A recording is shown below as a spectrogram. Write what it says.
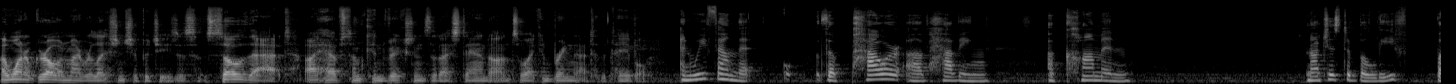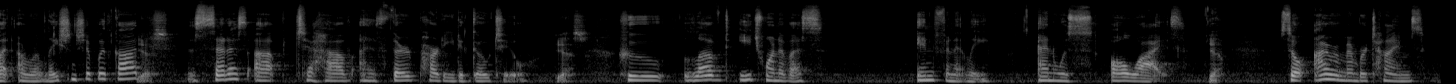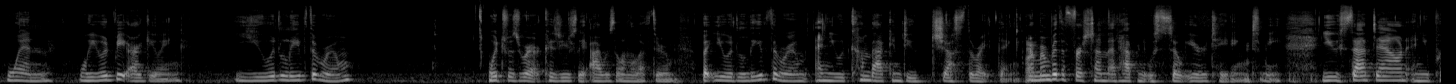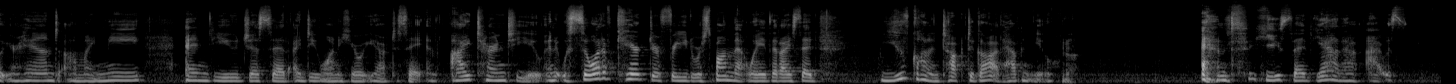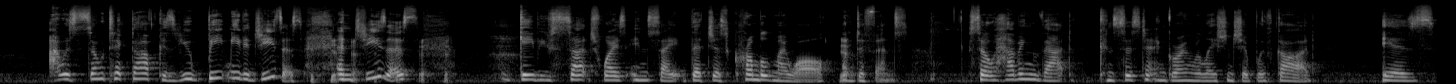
I want to grow in my relationship with Jesus so that I have some convictions that I stand on so I can bring that to the table. And we found that the power of having a common, not just a belief, but a relationship with God Yes. set us up to have a third party to go to Yes. who loved each one of us infinitely and was all wise. Yeah. So I remember times when we would be arguing, you would leave the room, which was rare because usually I was the one who left the room, but you would leave the room and you would come back and do just the right thing. I remember the first time that happened, it was so irritating to me. You sat down and you put your hand on my knee and you just said, I do want to hear what you have to say. And I turned to you, and it was so out of character for you to respond that way that I said, You've gone and talked to God, haven't you? Yeah. And you said, "Yeah." And I, I was, I was so ticked off because you beat me to Jesus, and Jesus gave you such wise insight that just crumbled my wall Yeah. of defense. So having that consistent and growing relationship with God is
